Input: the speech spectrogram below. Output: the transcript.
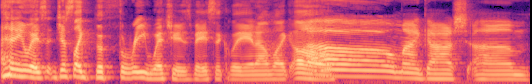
anyways, just like the three witches, basically. And I'm like, oh, Oh my gosh. Um,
